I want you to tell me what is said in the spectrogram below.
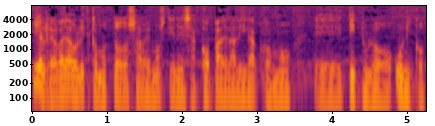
Y el Real Valladolid, como todos sabemos, tiene esa Copa de la Liga como eh, título único.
